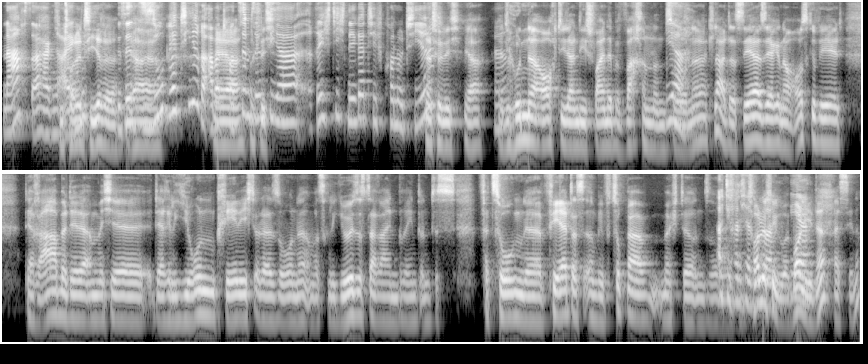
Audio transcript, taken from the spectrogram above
nachsagen. sind tolle. Tiere. Das sind Ja, ja. super Tiere, aber Ja, ja, trotzdem sind wirklich. sie ja richtig negativ konnotiert. Natürlich, ja. ja. Die Hunde auch, die dann die Schweine bewachen und Ja. so. Ne? Klar, das ist sehr, sehr genau ausgewählt. Der Rabe, der da irgendwelche der Religionen predigt oder so, ne, und was Religiöses da reinbringt und das verzogene Pferd, das irgendwie Zucker möchte und so. Ach, die fand ich ja Tolle super. Figur. Molly, Ja. ne? Heißt die, ne?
